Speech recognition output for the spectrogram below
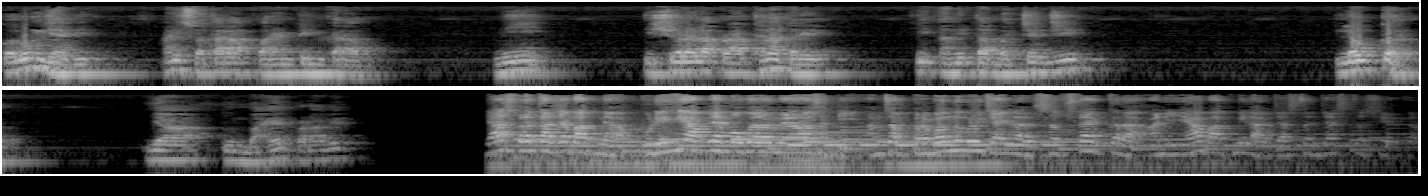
करून घ्यावीत आणि स्वतःला क्वारंटीन करावं. मी ईश्वराला प्रार्थना करेल की अमिताभ बच्चनजी लवकर यातून बाहेर पडावेत. याच प्रकारच्या बातम्या पुढेही आपल्या मोबाईलवर मिळवण्यासाठी आमचा प्रबंधगुरू चॅनल सबस्क्राईब करा आणि या बातमीला जास्तीत जास्त शेअर करा.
